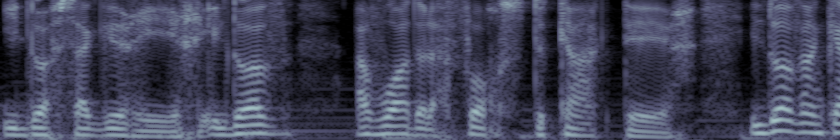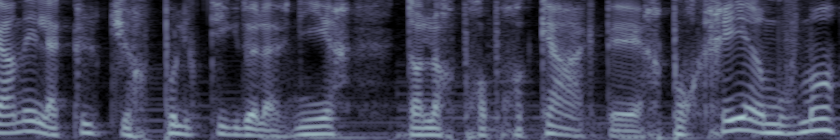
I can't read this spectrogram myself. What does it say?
ils doivent s'aguerrir, ils doivent avoir de la force de caractère, ils doivent incarner la culture politique de l'avenir dans leur propre caractère pour créer un mouvement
